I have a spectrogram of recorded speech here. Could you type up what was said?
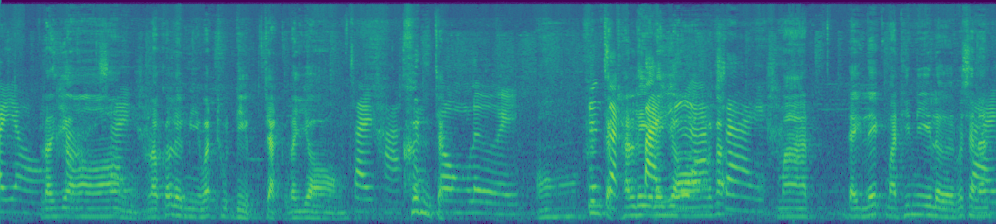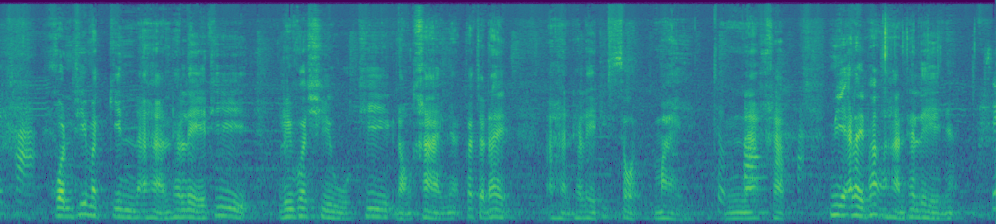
ระยองระยอค่ะใช่งค่ะ เราก็เลยมีวัตถุดิบจากระยอง ใช่ค่ะขึ้นจากตรงๆเลย อ๋อขึ้นจากทะเลไต่ระยองเรือแล้วก็ใช่ค่ะมาไดเล็กมาที่นี่เลย เพราะฉะนั้นใช่ค่ะ คนที่มากินอาหารทะเลที่ริเวอร์ชิลที่หนองคายเนี่ยก็จะได้อาหารทะเลที่สดใหม่ถูกต้องนะครับ ค่ะ มีอะไรบ้างอาหารทะเลเนี่ย จ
